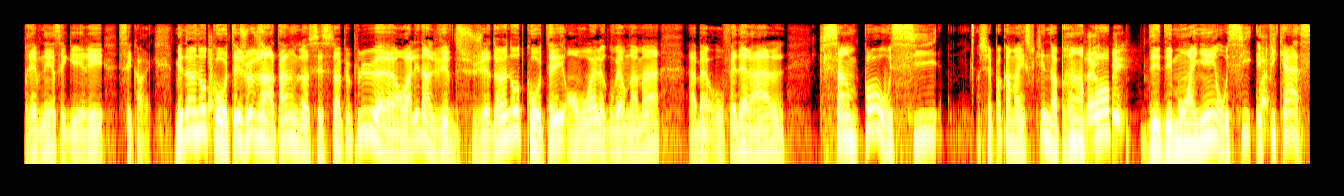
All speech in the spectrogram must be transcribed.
prévenir, c'est guérir, c'est correct. Mais d'un autre côté, je veux vous entendre, là, c'est un peu plus... Euh, on va aller dans le vif du sujet. D'un autre côté, on voit le gouvernement euh, ben, au fédéral qui semble pas aussi je sais pas comment expliquer, ne prend pas des, des, moyens aussi efficaces.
